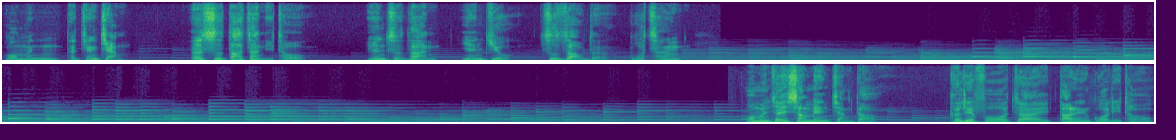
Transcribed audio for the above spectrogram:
我们的讲讲二次大战里头原子弹研究。制造的过程。我们在上面讲到，格列佛在大人国里头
